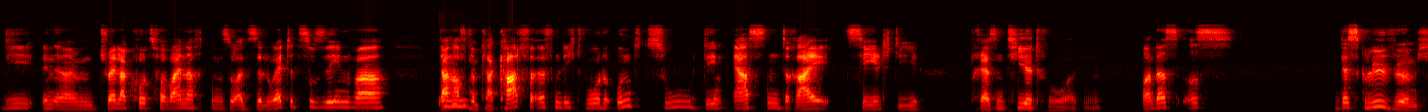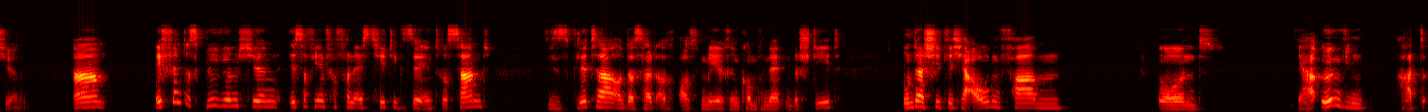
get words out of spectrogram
die in einem Trailer kurz vor Weihnachten so als Silhouette zu sehen war, dann mhm. auf einem Plakat veröffentlicht wurde und zu den ersten drei zählt, die präsentiert wurden. Und das ist das Glühwürmchen. Ähm, ich finde, das Glühwürmchen ist auf jeden Fall von der Ästhetik sehr interessant. Dieses Glitter und das halt auch aus mehreren Komponenten besteht. Unterschiedliche Augenfarben. Und ja, irgendwie hat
